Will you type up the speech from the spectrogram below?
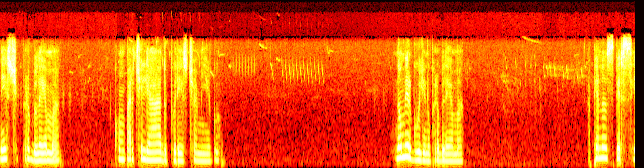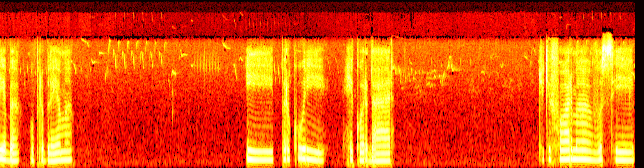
neste problema compartilhado por este amigo. Não mergulhe no problema. Apenas perceba o problema e procure recordar de que forma você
